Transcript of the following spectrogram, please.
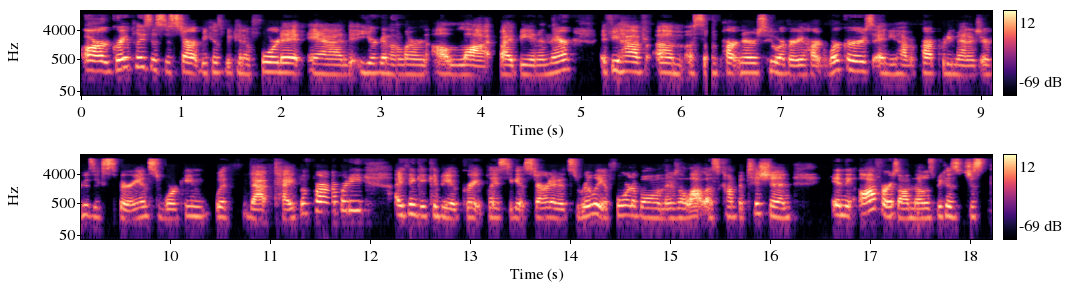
are great places to start because we can afford it and you're going to learn a lot by being in there. If you have um, some partners who are very hard workers and you have a property manager who's experienced working with that type of property, I think it can be a great place to get started. It's really affordable and there's a lot less competition in the offers on those because just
